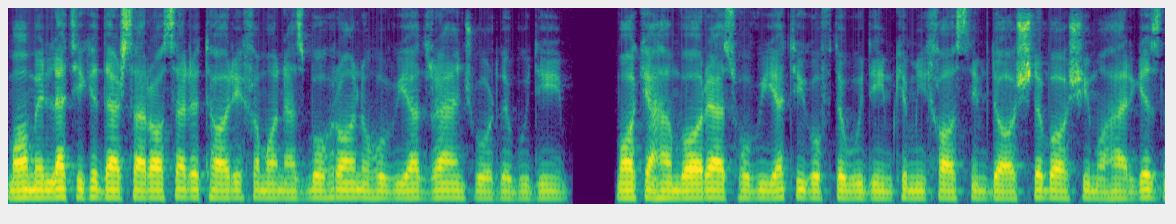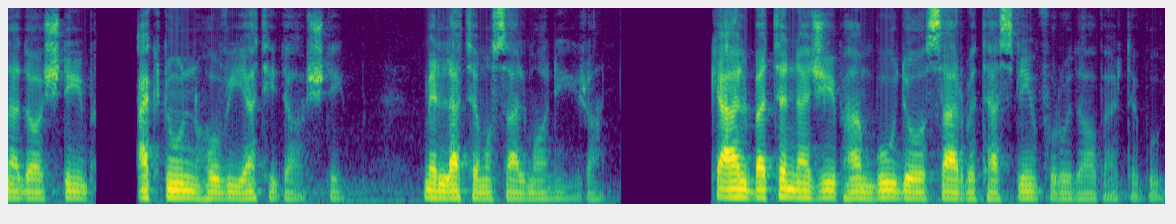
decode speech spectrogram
ما ملتی که در سراسر تاریخمان از بحران هویت رنج برده بودیم ما که همواره از هویتی گفته بودیم که می‌خواستیم داشته باشیم و هرگز نداشتیم اکنون هویتی داشتیم ملت مسلمان ایران که البته نجیب هم بود و سر به تسلیم فرود آورده بود.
